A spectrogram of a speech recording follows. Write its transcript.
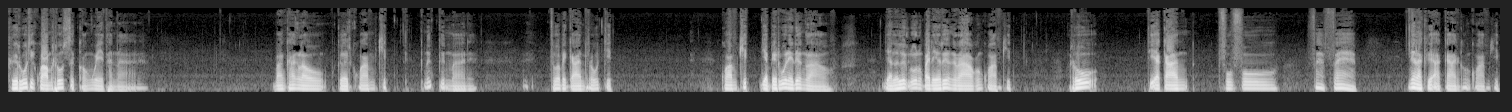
คือรู้ที่ความรู้สึกของเวทนา บางครั้งเราเกิดความคิดนึกขึ้นมาเนี่ยถือว่าเป็นการรู้จิต ความคิดอย่าไปรู้ในเรื่องราว อย่าระลึกรู้ลงไปในเรื่องราวของความคิด รู้ที่อาการฟูฟูแฟบแฟบนี่แหละคืออาการของความคิด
